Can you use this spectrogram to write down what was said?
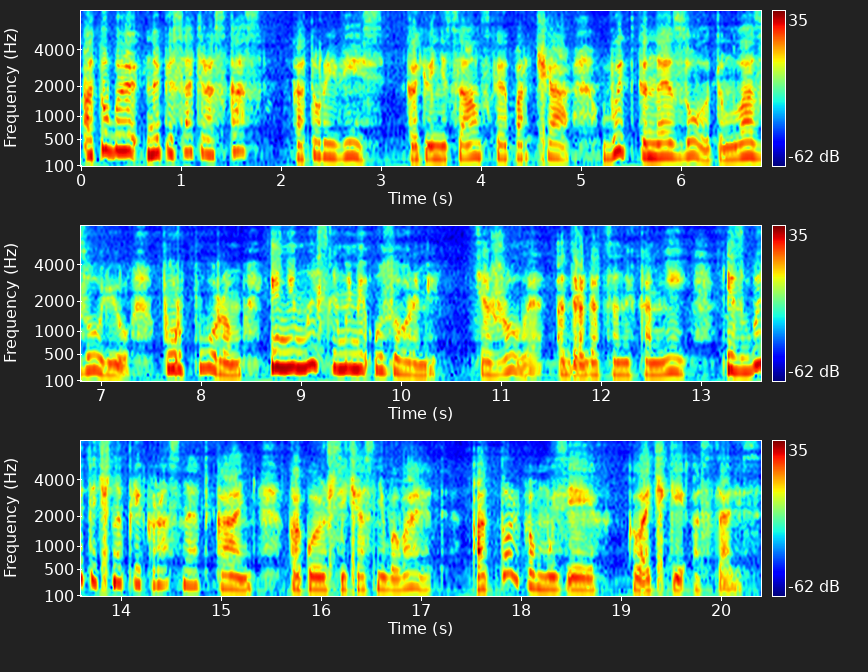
а то бы написать рассказ, который весь, как венецианская парча, вытканная золотом, лазурью, пурпуром и немыслимыми узорами, тяжелая от драгоценных камней, избыточно прекрасная ткань, какой уж сейчас не бывает, а только в музеях клочки остались.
